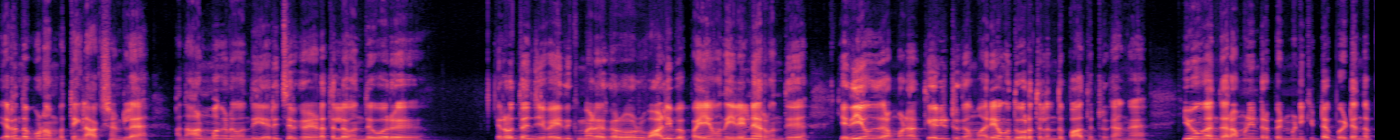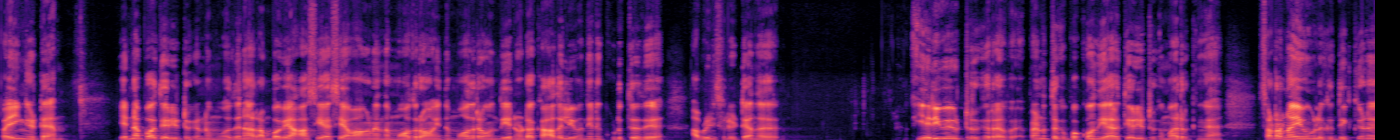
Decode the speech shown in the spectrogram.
இறந்து போனான் பார்த்தீங்களா ஆக்சிடெண்ட்டில் அந்த ஆண்மகனை வந்து எரிச்சிருக்கிற இடத்துல வந்து ஒரு 25 வயதுக்கு மேலே இருக்கிற ஒரு வாலிப பையன் வந்து இளைஞர் வந்து, எதையோ வந்து ரொம்ப நேரம் தேடிட்டு இருக்க மாதிரி அவங்க தூரத்துலேருந்து பார்த்துட்ருக்காங்க. இவங்க அந்த ரமணின்ற பெண்மணி கிட்ட போயிட்டு அந்த பையன்கிட்ட, "என்னப்பா தேடிட்டு போது நான் ரொம்பவே ஆசை ஆசையாக வாங்கின இந்த மோதிரம். இந்த மோதிரம் வந்து என்னோட காதலி வந்து எனக்கு கொடுத்தது அப்படின்னு சொல்லிட்டு அந்த எரி விட்டுருக்கிற பிணத்துக்கு பக்கம் வந்து யாரும் தேடிட்டு இருக்க மாதிரி இருக்குங்க. சடனாக இவங்களுக்கு திக்குன்னு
